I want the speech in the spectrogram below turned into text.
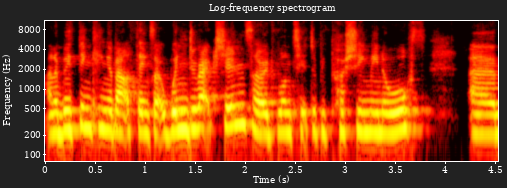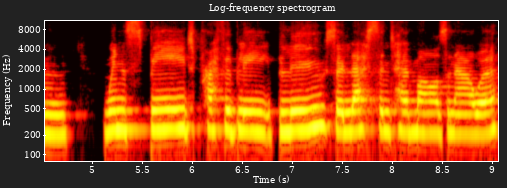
And I'd be thinking about things like wind direction. So I'd want it to be pushing me north. Um, wind speed, preferably blue, so less than 10 miles an hour.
